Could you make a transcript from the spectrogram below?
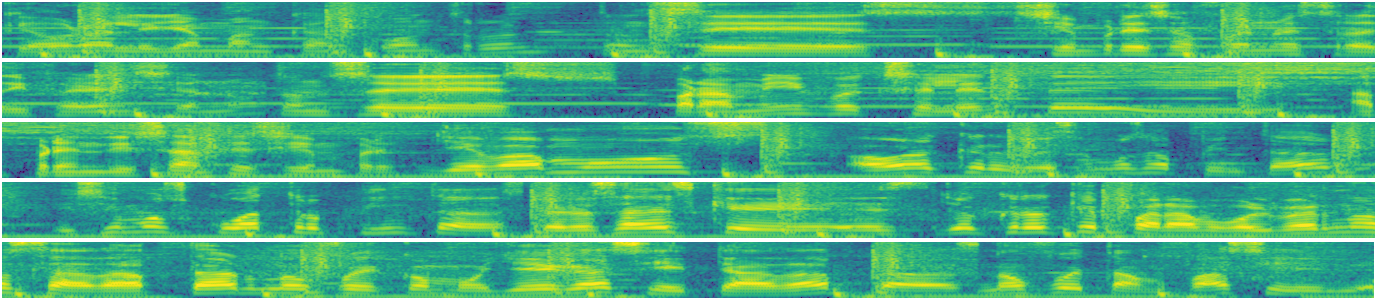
que ahora le llaman can control. Entonces, siempre esa fue nuestra diferencia, ¿no? Entonces, para mí fue excelente y aprendizaje siempre. Llevamos, ahora que regresamos a pintar, hicimos cuatro pintas, pero sabes que yo creo que para volvernos a adaptar no fue como llegas y te adaptas, no fue tan fácil.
